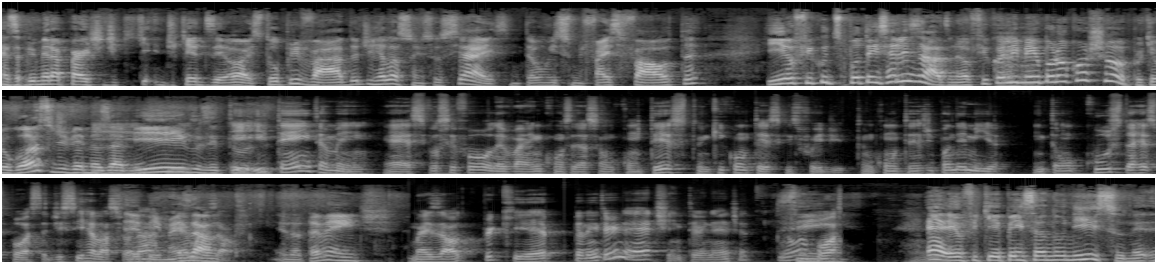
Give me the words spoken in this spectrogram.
essa primeira parte de, que- de quer dizer, ó, estou privado de relações sociais, então isso me faz falta. E eu fico despotencializado, né? Eu fico ali Aham. meio borocochô, porque eu gosto de ver meus Isso, amigos isso. e tudo. E, tem também, é, se você for levar em consideração o contexto, em que contexto que isso foi dito? Um contexto de pandemia. Então o custo da resposta de se é relacionar bem mais, alto. Exatamente. Mais alto porque é pela internet. A internet é uma Sim. bosta. É, eu fiquei pensando nisso, né,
